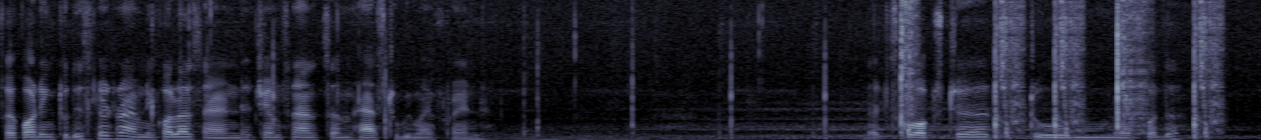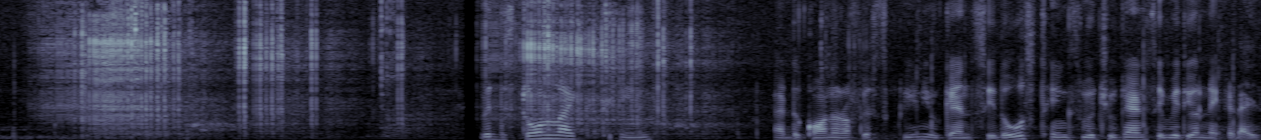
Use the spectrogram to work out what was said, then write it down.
so according to this letter i'm nicholas and james Nelson has to be my friend. Let's go upstairs to know further. With the stone like thing at the corner of your screen you can see those things which you can't see with your naked eyes.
